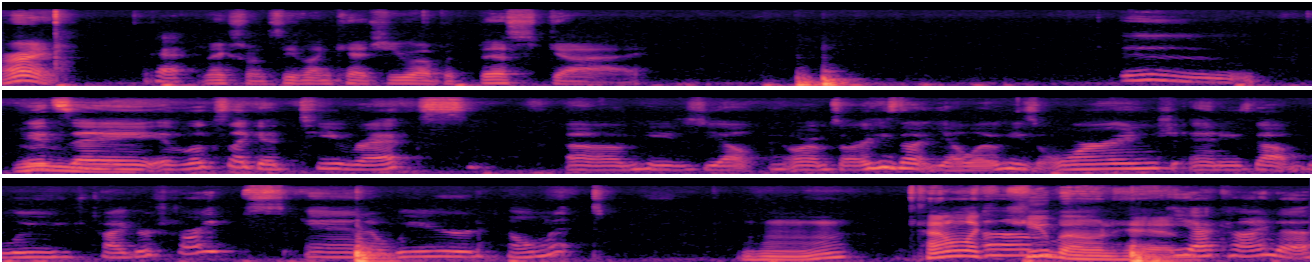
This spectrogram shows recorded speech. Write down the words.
All right. Okay. Next one. See if I can catch you up with this guy. Ooh. It's Ooh. a. It looks like a T Rex. Um, he's yellow. Or I'm sorry, he's not yellow. He's orange, and he's got blue tiger stripes and a weird helmet. Mm-hmm. Kind of like Um, a Cubone head. Yeah, kinda.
